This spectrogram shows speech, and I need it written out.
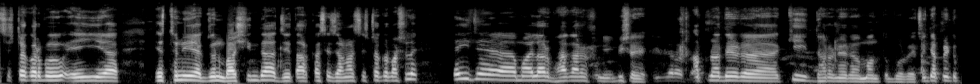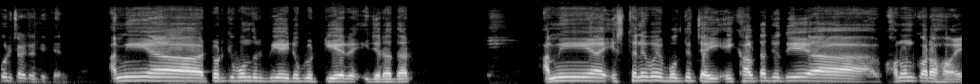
চেষ্টা করব। এই স্থানীয় একজন বাসিন্দা যে তার কাছে জানার চেষ্টা করব। আসলে এই যে ময়লার ভাগার বিষয়ে আপনাদের কি ধরনের মন্তব্য রয়েছে? যদি আপনি একটু পরিচয়টা দিতেন। আমি আহ, টর্কি বন্ধুর বিআইডব্লিউ টি এর ইজারাদার। আমি স্থানীয়ভাবে বলতে চাই এই খালটা যদি আহ, খনন করা হয়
